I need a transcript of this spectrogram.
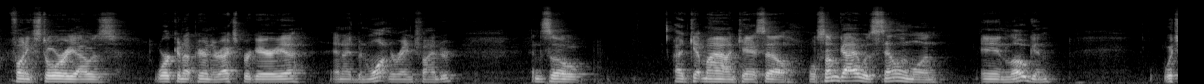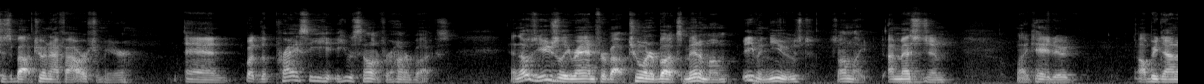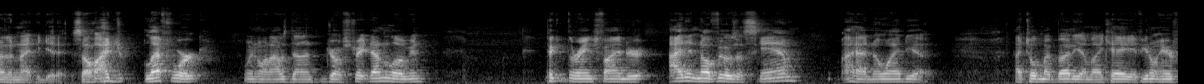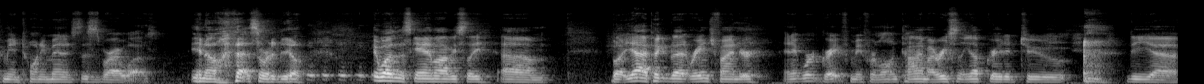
Funny story. I was working up here in the Rexburg area, and I'd been wanting a rangefinder, and so I'd kept my eye on KSL. Well, some guy was selling one in Logan, which is about two and a half hours from here and but the price he he was selling for 100 bucks and those usually ran for about 200 bucks minimum even used so i'm like i messaged him like hey dude i'll be down another night to get it. So i left work when when i was done drove straight down to logan picked up the rangefinder. I didn't know if it was a scam. I had no idea. I told my buddy i'm like hey if you don't hear from me in 20 minutes this is where i was. You know that sort of deal. It wasn't a scam obviously um, but yeah, I picked up that rangefinder and it worked great for me for a long time. I recently upgraded to the uh,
